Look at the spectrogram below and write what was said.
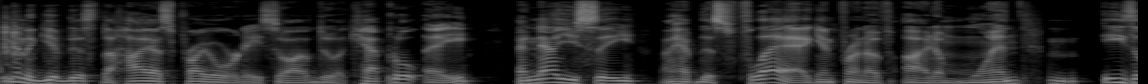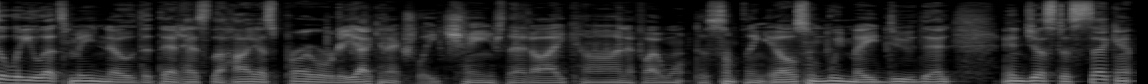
I'm going to give this the highest priority, so I'll do a capital A, and now you see I have this flag in front of item 1. Mm, easily lets me know that that has the highest priority. I can actually change that icon if I want to something else, and we may do that in just a second.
